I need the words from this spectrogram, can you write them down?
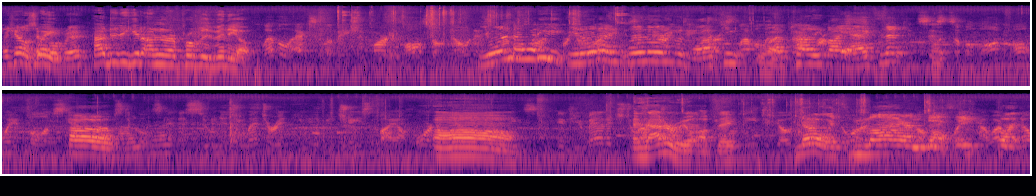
My channel's Wait, appropriate. how did he get under a appropriate video? Level exclamation mark, also known as You wanna know what he- you know what I- wanna know what he was watching? What? of Probably by accident. Consists of a long hallway full of oh. scattered Oh. obstacles, and as soon as you enter it, you will be chased by a horde Oh. of enemies. If you manage to Is that a real update? you'll need to go No, it's door mod, I'm guessing, but no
